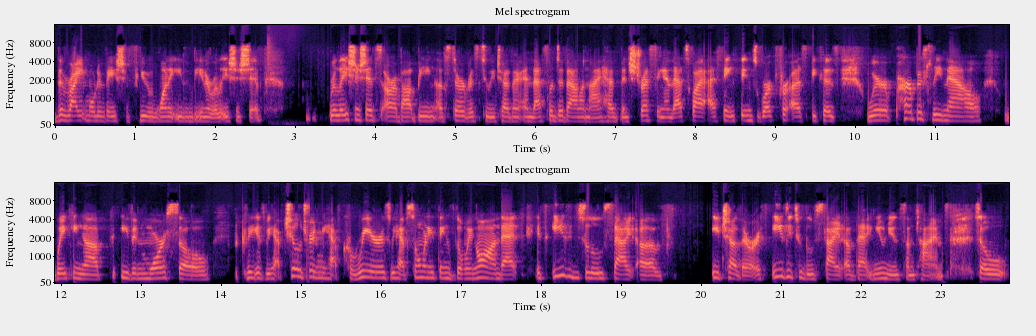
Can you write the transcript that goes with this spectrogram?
the right motivation for you to want to even be in a relationship. Relationships are about being of service to each other and that's what devale and i have been stressing and that's why i think things work for us because we're purposely now waking up even more so because we have children we have careers we have so many things going on that it's easy to lose sight of each other it's easy to lose sight of that union sometimes. So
